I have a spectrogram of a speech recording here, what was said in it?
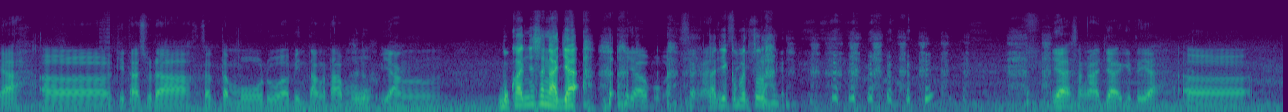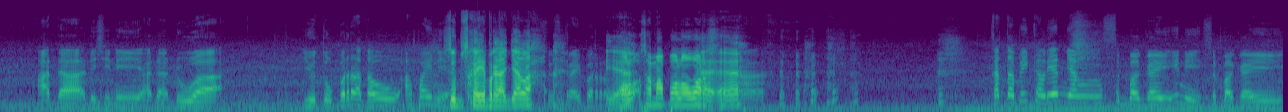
Ya, eh, kita sudah ketemu dua bintang tamu yang bukannya sengaja. Iya, bukan sengaja. Tadi sih. kebetulan. ya, sengaja gitu ya. Eh, ada di sini ada dua YouTuber atau apa ini ya? Subscriber aja lah. Subscriber. Iya. Follow- sama followers. Eh, eh. Nah. kan tapi kalian yang sebagai ini, sebagai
